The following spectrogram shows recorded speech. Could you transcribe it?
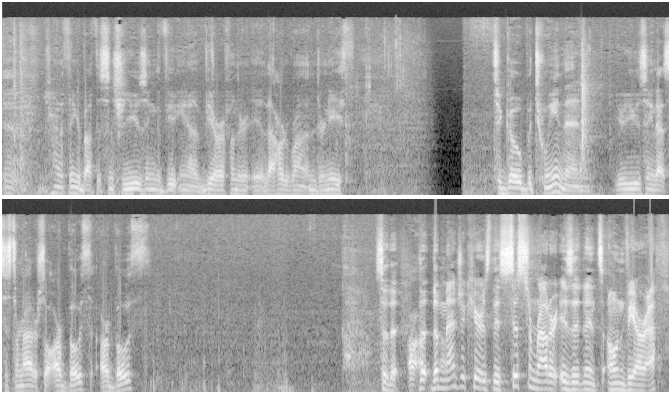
I'm trying to think about this since you're using the you know VRF under uh, that hardware underneath. To go between, then you're using that system router. So are both are both So the, the, the magic here is the system router is in its own VRF,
